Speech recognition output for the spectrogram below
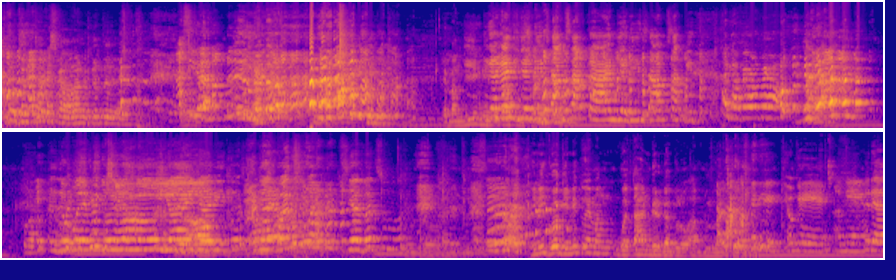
Kok ternyata sampai sekarang gitu ya. Asli babak belur. emang gini Enggak kan dijadiin samsak kan, jadiin samsak gitu. Agak boleh ya jadi itu. Semua, jabat semua. Ini gue gini tuh emang gue tahan biar gak glow up dulu aja Oke. Oke. Udah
